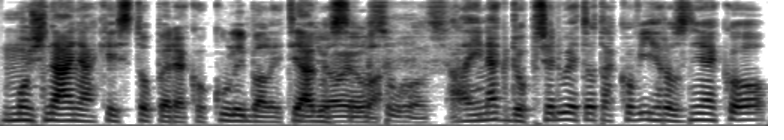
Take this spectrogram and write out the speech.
Možná nějaký stoper jako Koulibaly, Thiago Silva. Ale jinak dopředu je to takový hrozně jako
